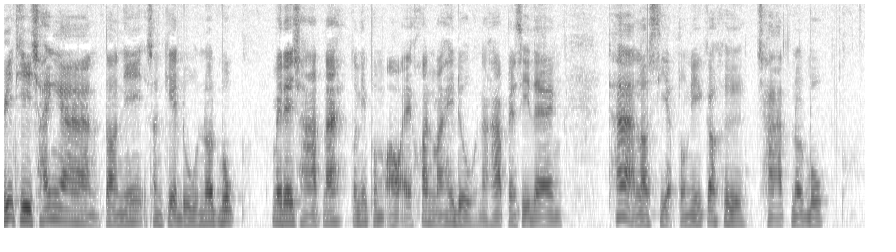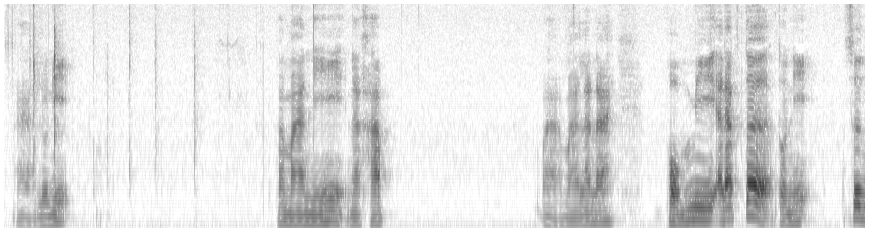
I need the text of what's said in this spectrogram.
วิธีใช้งานตอนนี้สังเกตดูโน้ตบุ๊กไม่ได้ชาร์จนะ ตัวนี้ผมเอาไอคอนมาให้ดูนะครับ เป็นสีแดง ถ้าเราเสียบตรงนี้ก็คือชาร์จโน้ตบุ๊กอ่าตัวนี้ ประมาณนี้นะครับอ่ามาแล้วนะ ผมมีอะแดปเตอร์ตัวนี้ซึ่ง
